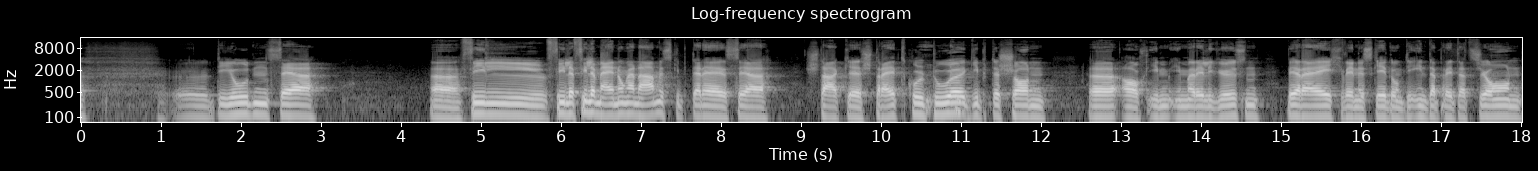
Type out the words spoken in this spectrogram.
äh, die Juden sehr äh, viel, viele, viele Meinungen haben. Es gibt eine sehr starke Streitkultur gibt es schon äh, auch im, im, religiösen Bereich, wenn es geht um die Interpretation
